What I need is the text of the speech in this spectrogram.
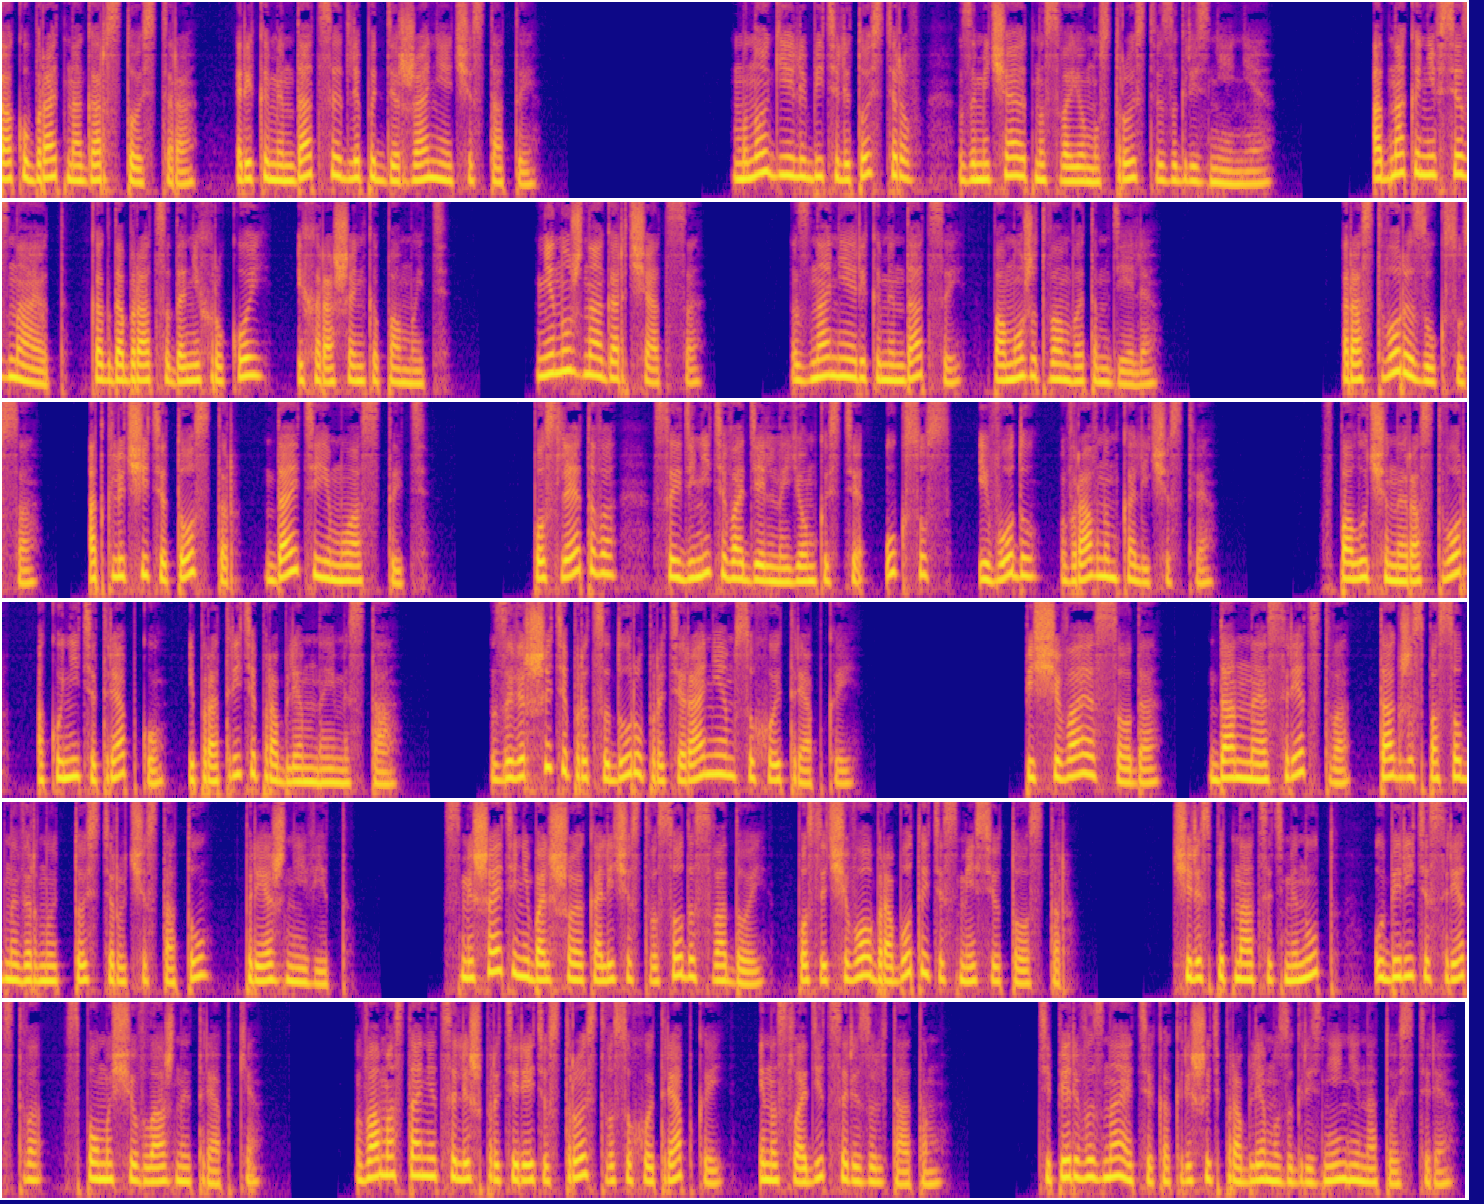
Как убрать нагар с тостера? Рекомендации для поддержания чистоты. Многие любители тостеров замечают на своем устройстве загрязнения. Однако не все знают, как добраться до них рукой и хорошенько помыть. Не нужно огорчаться. Знание рекомендаций поможет вам в этом деле. Раствор из уксуса. Отключите тостер, дайте ему остыть. После этого соедините в отдельной емкости уксус и воду в равном количестве. В полученный раствор окуните тряпку и протрите проблемные места. Завершите процедуру протиранием сухой тряпкой. Пищевая сода. Данное средство также способно вернуть тостеру чистоту, прежний вид. Смешайте небольшое количество соды с водой, после чего обработайте смесью тостер. Через 15 минут уберите средство с помощью влажной тряпки. Вам останется лишь протереть устройство сухой тряпкой и насладиться результатом. Теперь вы знаете, как решить проблему загрязнений на тостере.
